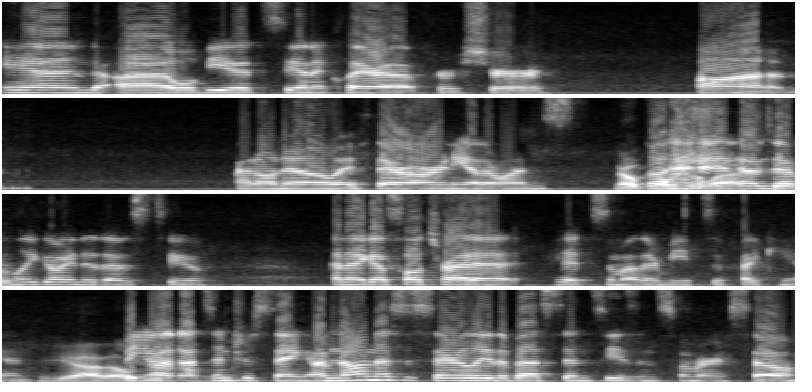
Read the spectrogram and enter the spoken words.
and I will be at Santa Clara for sure. Um, I don't know if there are any other ones. Nope, but I'm two. definitely going to those two. And I guess I'll try to hit some other meets if I can. Yeah, but yeah, that's interesting. I'm not necessarily the best in-season swimmer, so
